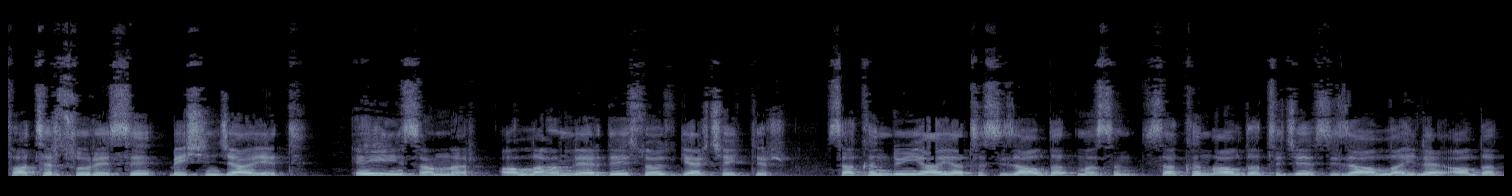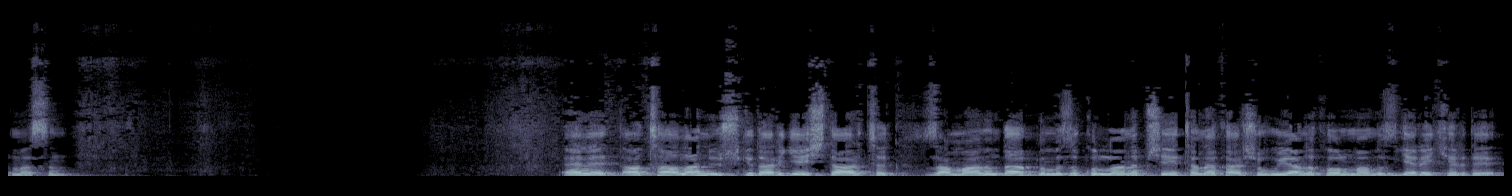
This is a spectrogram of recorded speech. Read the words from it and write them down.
Fatır suresi 5. ayet Ey insanlar! Allah'ın verdiği söz gerçektir. Sakın dünya hayatı sizi aldatmasın. Sakın aldatıcı sizi Allah ile aldatmasın. Evet, atı alan Üsküdar'ı geçti artık. Zamanında aklımızı kullanıp şeytana karşı uyanık olmamız gerekirdi.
